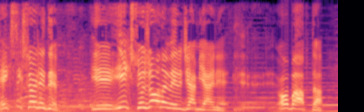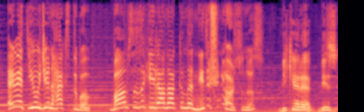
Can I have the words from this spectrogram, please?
Eksik söyledim. Ee, ilk sözü ona vereceğim yani. Ee, o bapta. Evet Eugene Huxtable. Bağımsızlık ilanı hakkında ne düşünüyorsunuz? Bir kere biz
